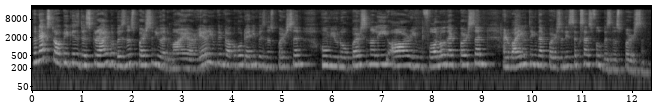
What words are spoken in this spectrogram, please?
The next topic is describe a business person you admire. Here you can talk about any business person whom you know personally or you follow that person and why you think that person is successful business person.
